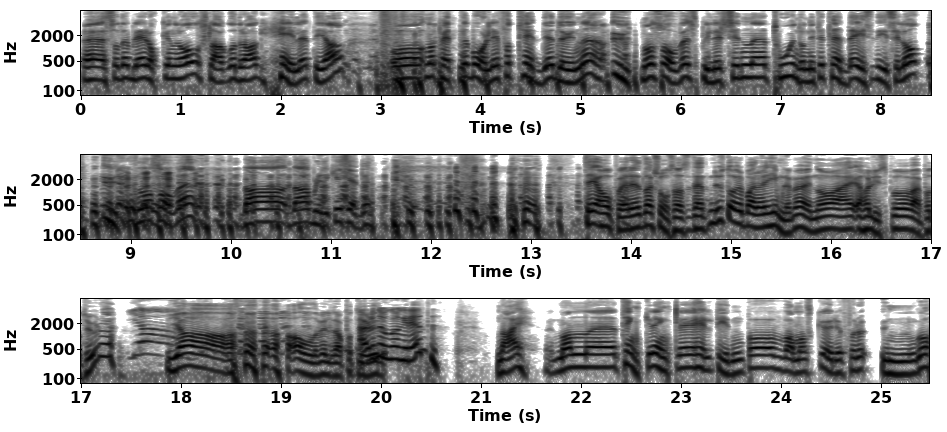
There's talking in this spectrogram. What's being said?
Eh, Så det ble rock'n'roll, slag og drag hele tida. Og når Petter Baarli for tredje døgnet, uten å sove, spiller sin eh, 293. ACDC-låt uten å sove, da, da blir det ikke kjedelig. Thea Hoppe, redaksjonsassistenten, du står jo bare og himler med øynene og er, har lyst på å være på tur, du? Ja! ja! Alle vil dra på tur. Er du noen gang redd? Nei, man eh, tenker egentlig hele tiden på hva man skal gjøre for å unngå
